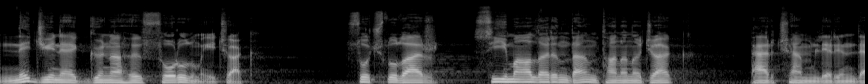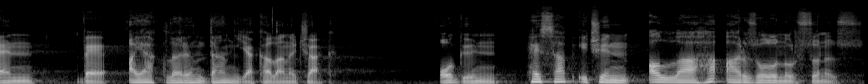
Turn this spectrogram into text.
ne cine günahı sorulmayacak. Suçlular simalarından tanınacak, perçemlerinden ve ayaklarından yakalanacak. O gün hesap için Allah'a arz olunursunuz.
